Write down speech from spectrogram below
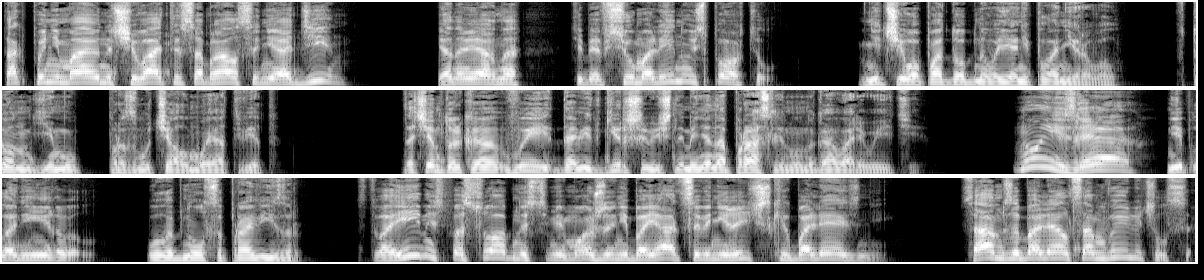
«Так понимаю, ночевать ты собрался не один? Я, наверное, тебе всю малину испортил?» «Ничего подобного я не планировал», — в тон ему прозвучал мой ответ. «Зачем только вы, Давид Гиршевич, на меня напраслину наговариваете?» «Ну и зря не планировал», — улыбнулся провизор. «С твоими способностями можно не бояться венерических болезней. Сам заболел, сам вылечился.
